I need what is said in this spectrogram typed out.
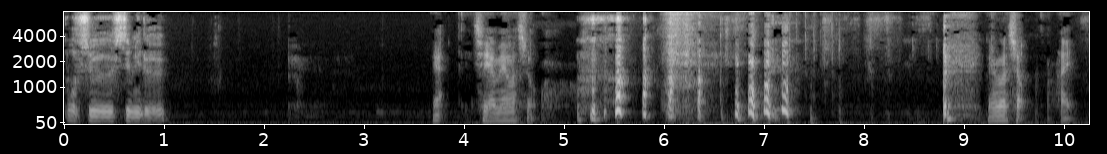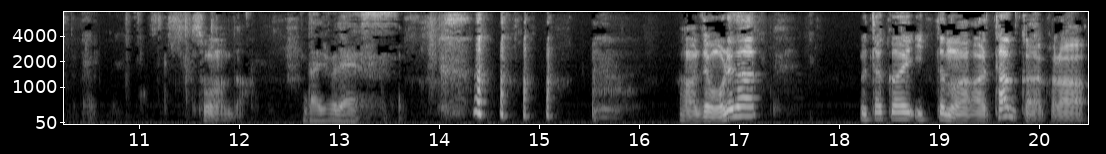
募集してみる？いや、ちょ、やめましょう。やめましょう。はい。そうなんだ。大丈夫です。あでも俺が歌会行ったのは、あれ短歌だから、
